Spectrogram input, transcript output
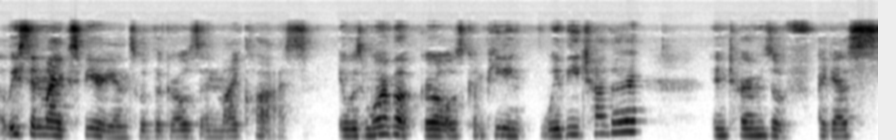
at least in my experience with the girls in my class, it was more about girls competing with each other in terms of I guess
